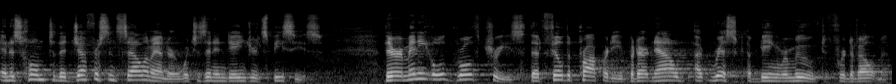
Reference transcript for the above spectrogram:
and is home to the Jefferson salamander, which is an endangered species. There are many old growth trees that fill the property but are now at risk of being removed for development.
